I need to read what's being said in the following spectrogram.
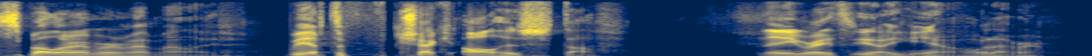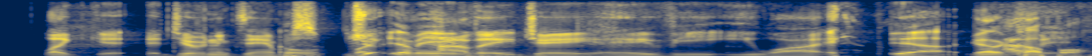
speller I've ever met in my life. We have to f- check all his stuff. And then he writes, you know, you know, whatever. Like, uh, do you have an example? J- Like, I mean- Have, J A V E Y. Yeah, got a Copy. couple.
